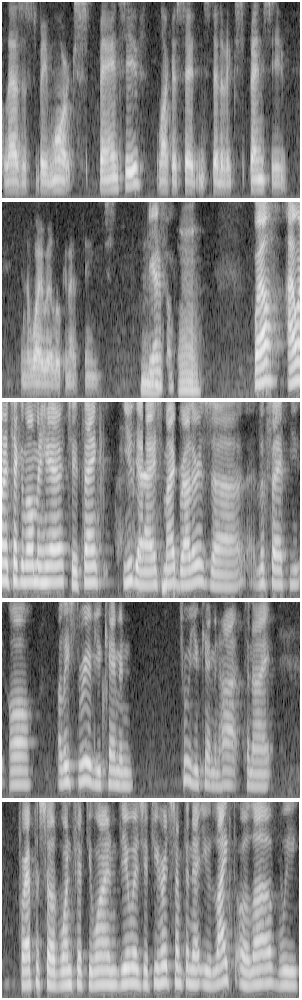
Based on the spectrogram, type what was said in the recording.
Allows us to be more expansive, like I said, instead of expensive in the way we're looking at things. Mm. Beautiful. Mm. Well, I want to take a moment here to thank you guys, my brothers. Uh, it looks like you all, at least three of you came in, two of you came in hot tonight. for episode 151. Viewers, if you heard something that you liked or love, we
